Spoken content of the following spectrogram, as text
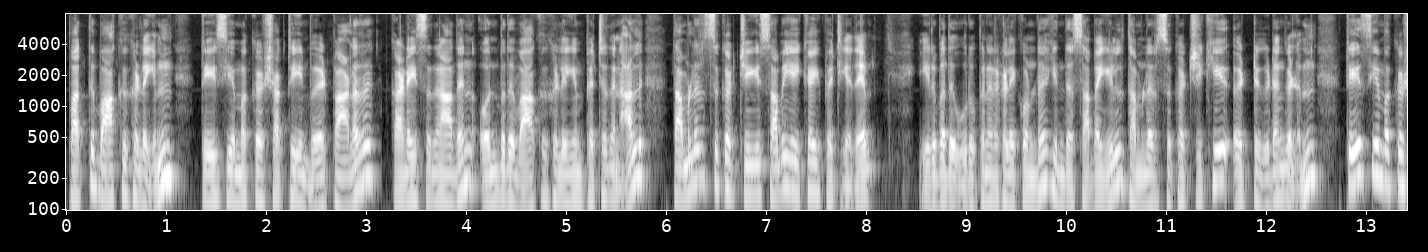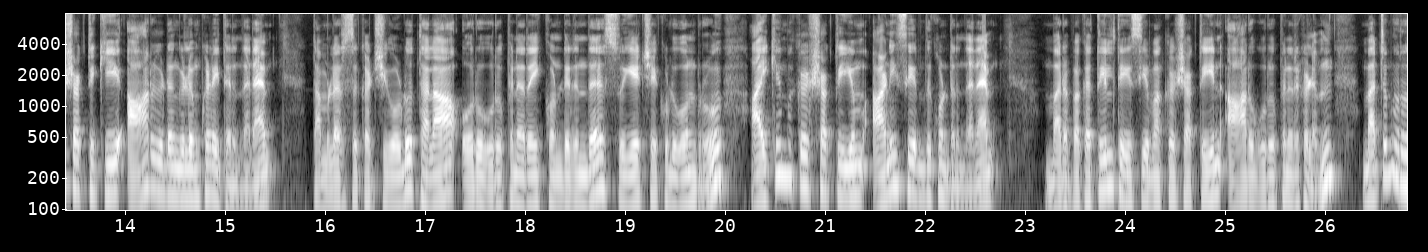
பத்து வாக்குகளையும் தேசிய மக்கள் சக்தியின் வேட்பாளர் கணேசநாதன் ஒன்பது வாக்குகளையும் பெற்றதனால் தமிழரசு கட்சி சபையை கைப்பற்றியது. இருபது உறுப்பினர்களை கொண்ட இந்த சபையில் தமிழரசு கட்சிக்கு எட்டு இடங்களும் தேசிய மக்கள் சக்திக்கு ஆறு இடங்களும் கிடைத்திருந்தன. தமிழரசு கட்சியோடு தலா ஒரு உறுப்பினரை கொண்டிருந்த சுயேட்சை குழு ஒன்று ஐக்கிய மக்கள் சக்தியும் அணி சேர்ந்து கொண்டிருந்தன. மறுபக்கத்தில் தேசிய மக்கள் சக்தியின் ஆறு உறுப்பினர்களும் மற்றொரு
